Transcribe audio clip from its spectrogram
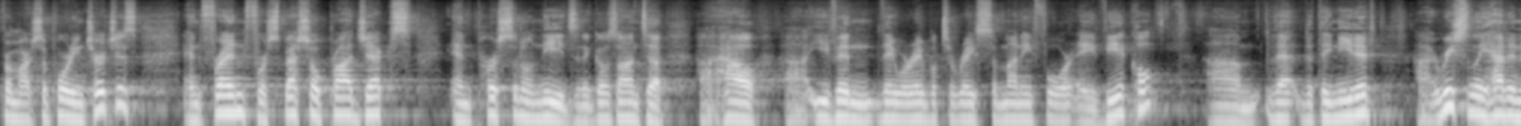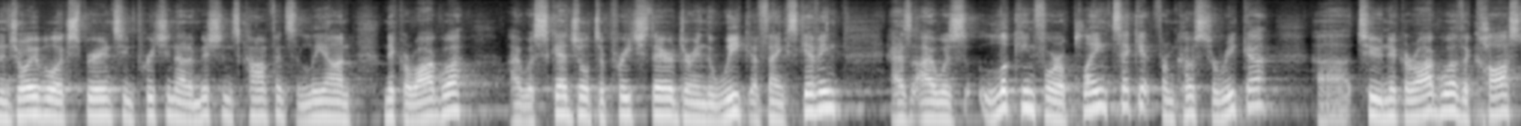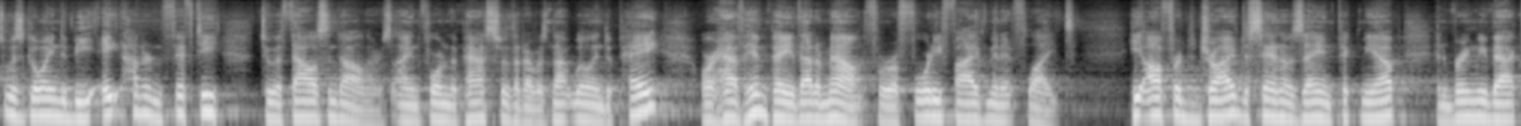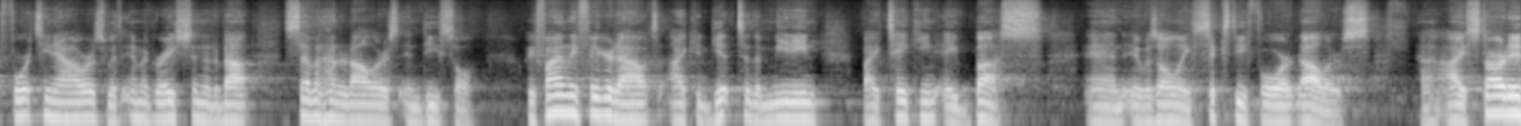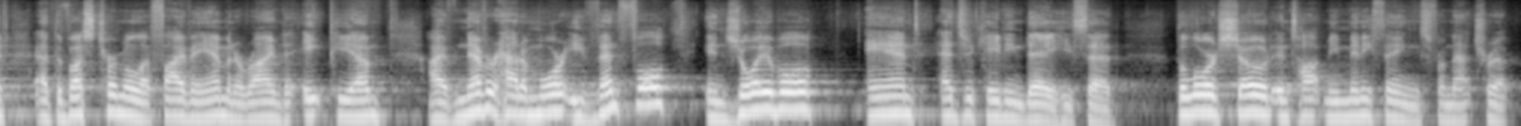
from our supporting churches and friend for special projects and personal needs. And it goes on to uh, how uh, even they were able to raise some money for a vehicle um, that, that they needed. I recently had an enjoyable experience in preaching at a missions conference in Leon, Nicaragua. I was scheduled to preach there during the week of Thanksgiving. As I was looking for a plane ticket from Costa Rica uh, to Nicaragua, the cost was going to be 850 to $1,000. I informed the pastor that I was not willing to pay or have him pay that amount for a 45 minute flight. He offered to drive to San Jose and pick me up and bring me back 14 hours with immigration and about $700 in diesel. We finally figured out I could get to the meeting by taking a bus, and it was only $64. Uh, I started at the bus terminal at 5 a.m. and arrived at 8 p.m. I have never had a more eventful, enjoyable, and educating day, he said. The Lord showed and taught me many things from that trip.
